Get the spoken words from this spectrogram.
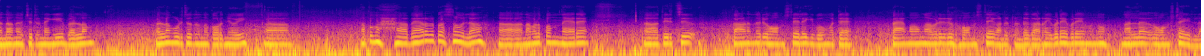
എന്താണെന്ന് വെച്ചിട്ടുണ്ടെങ്കിൽ വെള്ളം വെള്ളം കുടിച്ചതൊന്ന് കുറഞ്ഞു പോയി അപ്പം വേറൊരു പ്രശ്നവുമില്ല. നമ്മളിപ്പം നേരെ തിരിച്ച് കാണുന്നൊരു ഹോം സ്റ്റേയിലേക്ക് പോകും. മറ്റേ പാങ്ങോങ് അവിടെ ഒരു ഹോം സ്റ്റേ കണ്ടിട്ടുണ്ട്. കാരണം ഇവിടെ എവിടെയും ഒന്നും നല്ല ഹോം സ്റ്റേ ഇല്ല.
